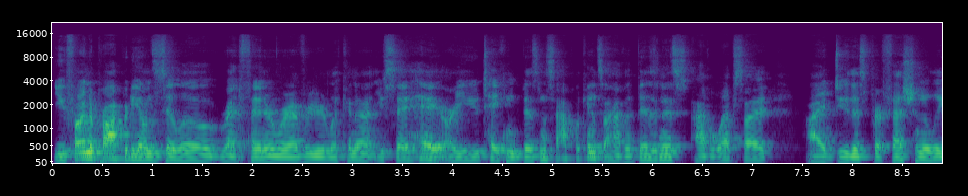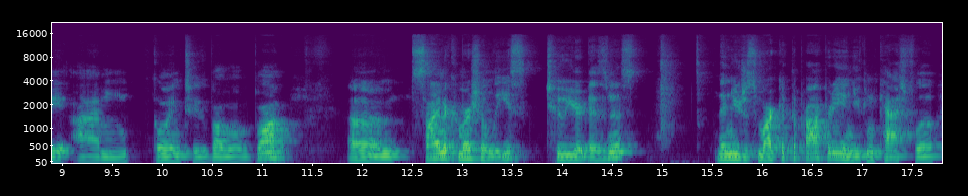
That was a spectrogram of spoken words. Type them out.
you find a property on Zillow, Redfin, or wherever you're looking at. You say, hey, are you taking business applicants? I have a business. I have a website. I do this professionally. I'm going to blah blah blah blah. Um, sign a commercial lease to your business. Then you just market the property and you can cash flow.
